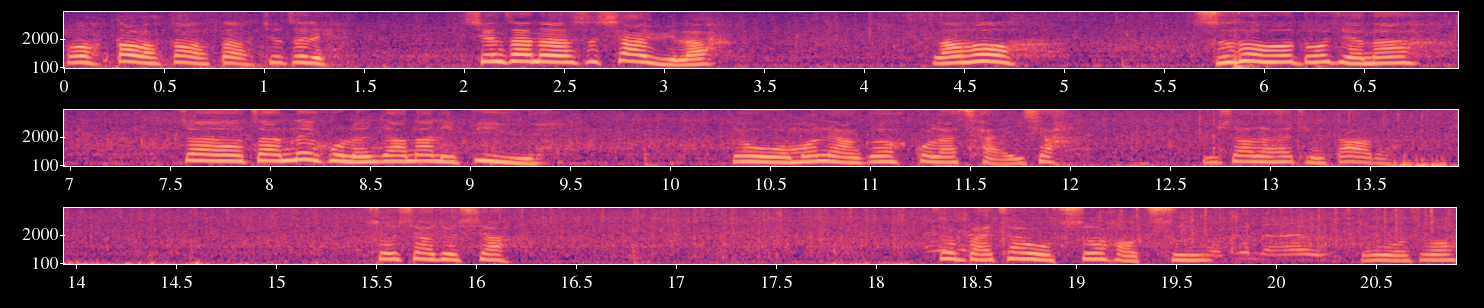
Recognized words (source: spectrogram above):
哦，到了，到了，到了，就这里。现在呢是下雨了，然后石头和朵姐呢在在那户人家那里避雨，就我们两个过来踩一下。雨下的还挺大的，说下就下。这白菜我吃了好吃，所以我说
